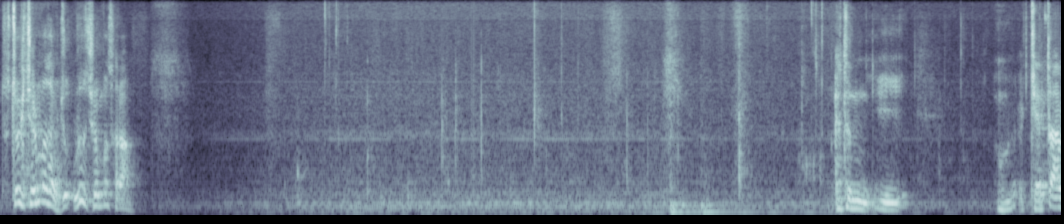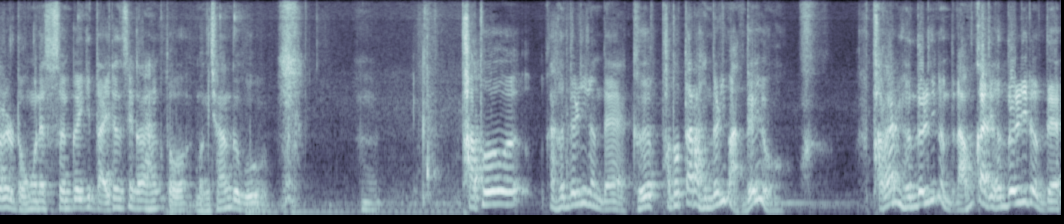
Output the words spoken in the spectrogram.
저쪽에 젊은 사람, 우리도 젊은 사람. 하여튼, 이, 어, 개딸을 동원해서 선거 이긴다 이런 생각하는 것도 멍청한 거고, 어, 파도가 흔들리는데 그 파도 따라 흔들리면 안 돼요. 바람이 흔들리는데, 나뭇가지 흔들리는데,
